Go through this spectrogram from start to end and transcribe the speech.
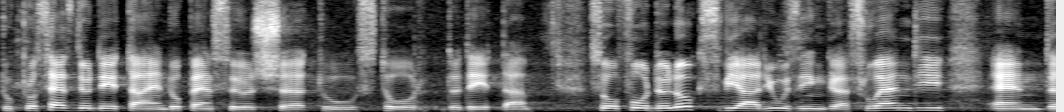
to process the data and OpenSearch to store the data. So for the logs, we are using uh, and uh,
